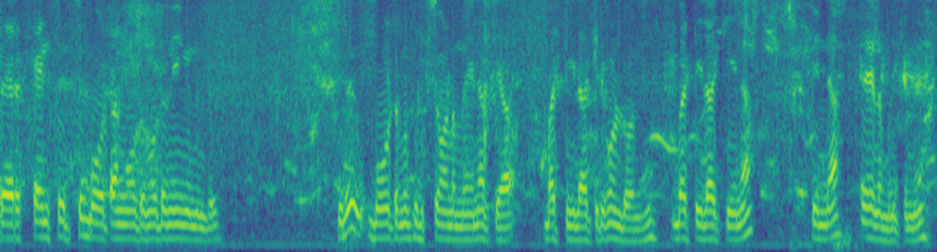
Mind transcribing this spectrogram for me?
തിരക്കനുസരിച്ച് ബോട്ട് അങ്ങോട്ടും ഇങ്ങോട്ടും നീങ്ങുന്നുണ്ട്. ഇത് ബോട്ടിൽ നിന്ന് പിടിച്ചു കൊണ്ടുവന്നതിനാ ബട്ടിയിലാക്കിയിട്ട് കൊണ്ടുവന്ന്. ബട്ടിയിലാക്കിയതിനാ പിന്നെ ഏലം വിളിക്കുന്നത്.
